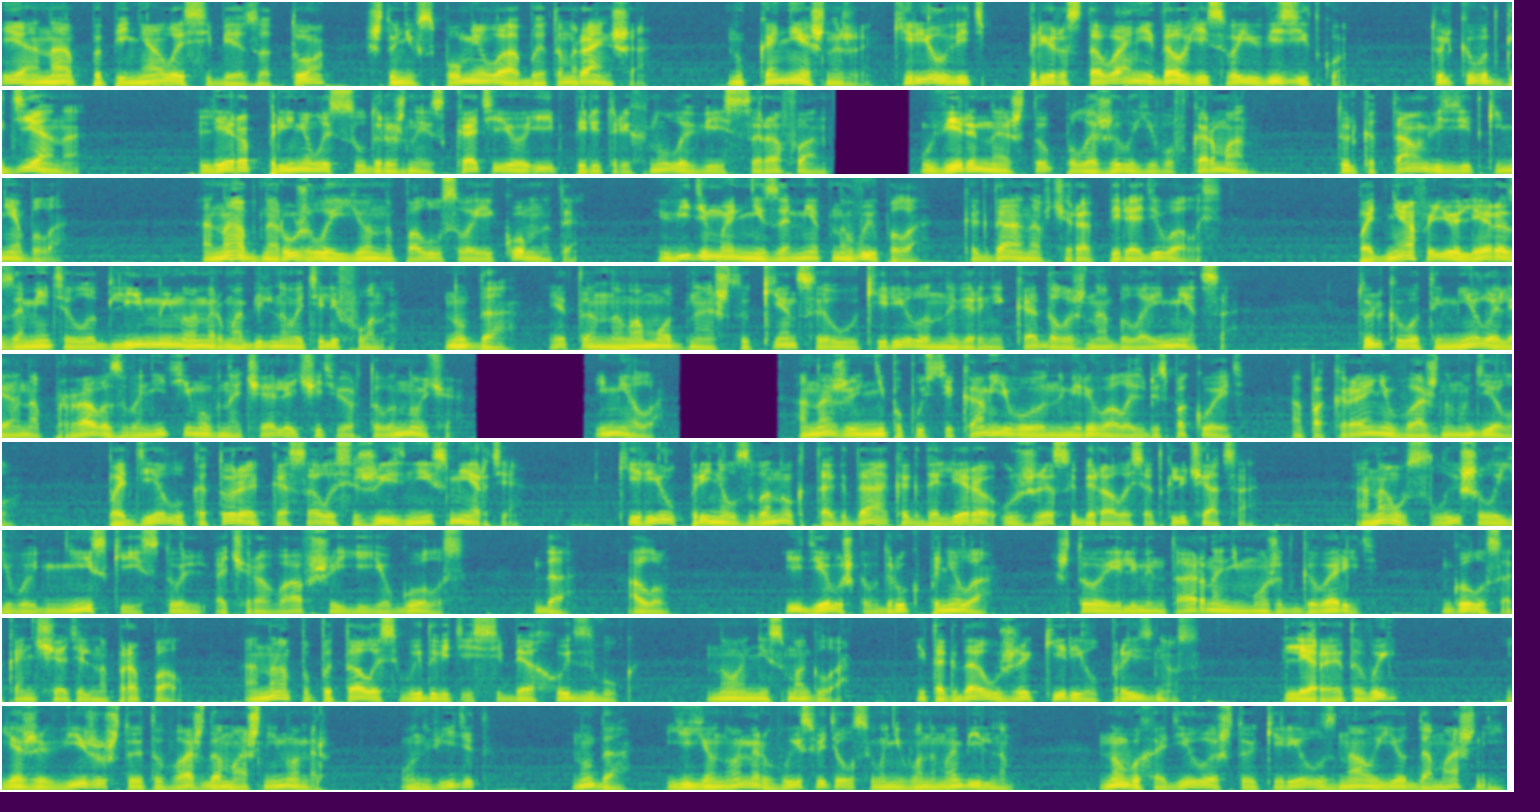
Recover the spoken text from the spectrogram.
и она попеняла себе за то, что не вспомнила об этом раньше. Ну, конечно же, Кирилл ведь при расставании дал ей свою визитку, только вот где она? Лера принялась судорожно искать ее и перетряхнула весь сарафан, уверенная, что положила его в карман. Только там визитки не было. Она обнаружила ее на полу своей комнаты. Видимо, незаметно выпала, когда она вчера переодевалась. Подняв ее, Лера заметила длинный номер мобильного телефона. Ну да, эта новомодная штукенция у Кирилла наверняка должна была иметься. Только вот имела ли она право звонить ему в начале четвертого ночи? Имела. Она же не по пустякам его намеревалась беспокоить, а по крайне важному делу. По делу, которое касалось жизни и смерти. Кирилл принял звонок тогда, когда Лера уже собиралась отключаться – она услышала его низкий, столь очаровавший ее голос. «Да, алло». И девушка вдруг поняла, что элементарно не может говорить. Голос окончательно пропал. Она попыталась выдавить из себя хоть звук, но не смогла. И тогда уже Кирилл произнес. «Лера, это вы? Я же вижу, что это ваш домашний номер. Он видит? Ну да, ее номер высветился у него на мобильном. Но выходило, что Кирилл знал ее домашний.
